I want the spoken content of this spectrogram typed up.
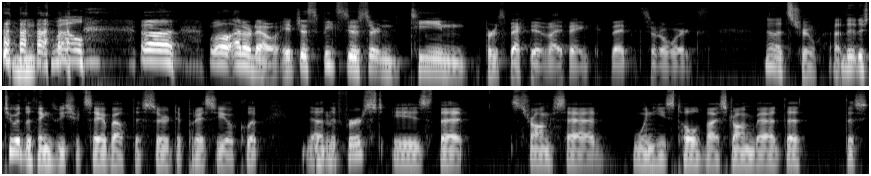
Well, uh, well, I don't know. It just speaks to a certain teen perspective. I think that sort of works. No, that's true. Uh, there's two other things we should say about this Sir Depressio clip. Uh, Mm-hmm. The first is that Strong Sad, when he's told by Strong Bad that this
